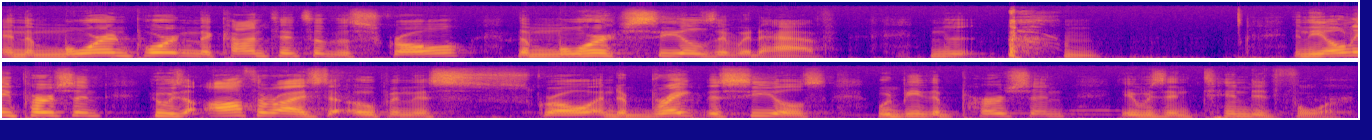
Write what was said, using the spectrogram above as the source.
And the more important the contents of the scroll, the more seals it would have. And the only person who was authorized to open this scroll and to break the seals would be the person it was intended for,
